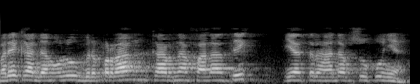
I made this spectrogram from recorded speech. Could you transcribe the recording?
mereka dahulu berperang karena fanatik ya terhadap sukunya.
